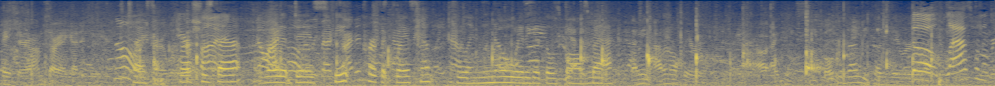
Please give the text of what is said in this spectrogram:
Hey Sarah, I'm sorry I got into it. No. Tyson you're crushes fine. that No, right I at Dave's apologize. Feet. Perfect placement. There's really no way to get those balls back. I mean, I don't know if they were. I, I couldn't see both of them because they were. The last one over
